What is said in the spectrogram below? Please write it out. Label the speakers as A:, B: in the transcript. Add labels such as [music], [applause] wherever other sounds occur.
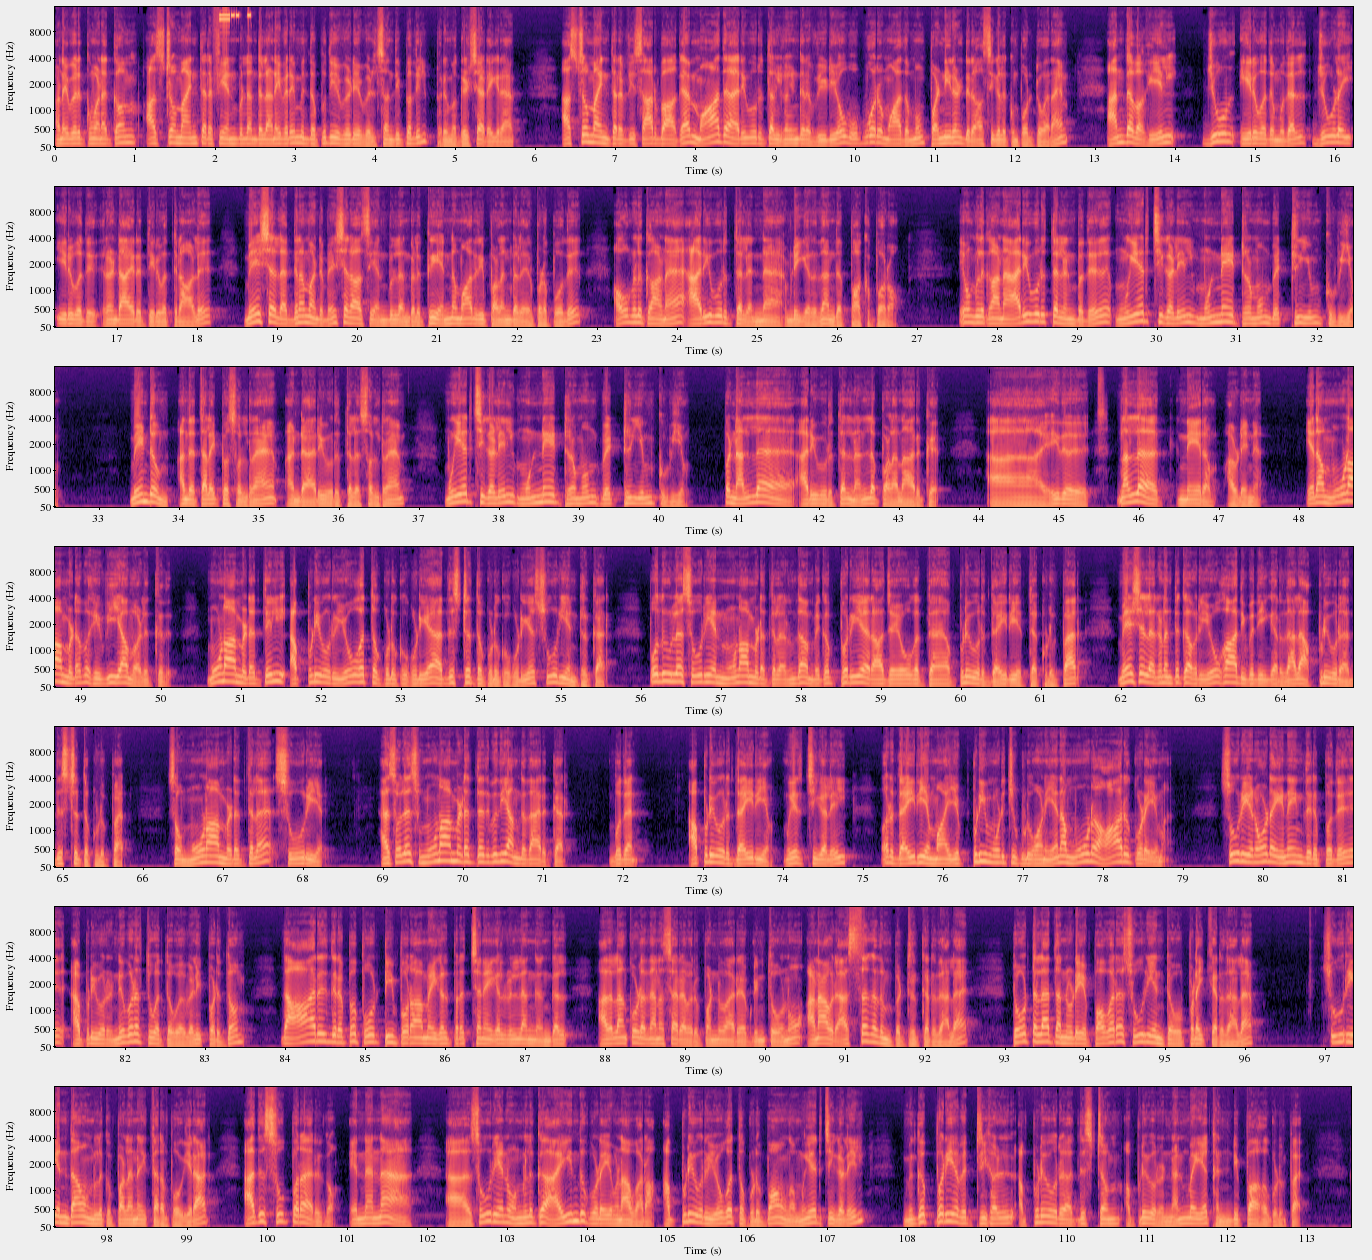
A: அனைவருக்கும் வணக்கம். ஆஸ்ட்ரோமைன் தெரபி அன்புள்ளங்கள் அனைவரையும் இந்த புதிய வீடியோவில் சந்திப்பதில் பெருமகிழ்ச்சி அடைகிறேன். ஆஸ்ட்ரோமைன் தெரபி சார்பாக மாத அறிவுறுத்தல்கள்ங்கிற வீடியோ ஒவ்வொரு மாதமும் பன்னிரண்டு ராசிகளுக்கும் போட்டு வரேன். அந்த வகையில் ஜூன் இருபது முதல் ஜூலை இருபது ரெண்டாயிரத்தி இருபத்தி நாலு மேஷ லக்னம் அண்ட் மேஷராசி அன்புள்ளங்களுக்கு என்ன மாதிரி பலன்கள் ஏற்பட போகுது? அவங்களுக்கான அறிவுறுத்தல் என்ன அப்படிங்கிறத அந்த பார்க்க போகிறோம் இவங்களுக்கான அறிவுறுத்தல் என்பது முயற்சிகளில் முன்னேற்றமும் வெற்றியும் குவியும். மீண்டும் அந்த தலைப்பை சொல்கிறேன் அந்த அறிவுறுத்தலை சொல்கிறேன் முயற்சிகளில் முன்னேற்றமும் வெற்றியும் குவியும். இப்போ நல்ல அறிவுறுத்தல் நல்ல பலனாக இருக்குது இது நல்ல நேரம் அப்படின்னு. ஏன்னா மூணாம் இடம் ஹெவியாக வழுக்குது. மூணாம் இடத்தில் அப்படி ஒரு யோகத்தை கொடுக்கக்கூடிய அதிர்ஷ்டத்தை கொடுக்கக்கூடிய சூரியன் இருக்கார். பொதுவில் சூரியன் மூணாம் இடத்துல இருந்தால் மிகப்பெரிய ராஜயோகத்தை அப்படி ஒரு தைரியத்தை கொடுப்பார். மேஷ லக்னத்துக்கு அவர் யோகாதிபதிங்கிறதால அப்படி ஒரு அதிர்ஷ்டத்தை கொடுப்பார். ஸோ மூணாம் இடத்துல சூரியன். அஸ் well as மூணாம் இடத்ததிபதி அங்கே தான் இருக்கார் புதன். அப்படி ஒரு தைரியம் முயற்சிகளில் ஒரு தைரியமாக எப்படி முடிச்சு விடுவானு ஏன்னா மூணு ஆறு குடையுமா? சூரியனோடு இணைந்திருப்பது அப்படி ஒரு நிபுணத்துவத்தை வெளிப்படுத்தும். இந்த ஆறுங்கிறப்ப போட்டி பொறாமைகள் பிரச்சனைகள் வில்லங்கங்கள் அதெல்லாம் கூட தானே சார் அவர் பண்ணுவார் அப்படின்னு தோணும். ஆனால் அவர் அஸ்தகதம் பெற்றிருக்கிறதால டோட்டலாக தன்னுடைய பவரை சூரியன்கிட்ட ஒப்படைக்கிறதால சூரியன் தான் உங்களுக்கு பலனை தரப்போகிறார். அது சூப்பராக இருக்கும். என்னென்னா சூரியன் உங்களுக்கு ஐந்து குடையவனாக வரான். அப்படி ஒரு யோகத்தை கொடுப்பான். உங்கள் முயற்சிகளில் மிகப்பெரிய வெற்றிகள் அப்படி ஒரு அதிர்ஷ்டம் அப்படி ஒரு நன்மையை கண்டிப்பாக கொடுப்பார்.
